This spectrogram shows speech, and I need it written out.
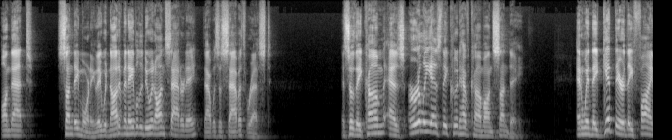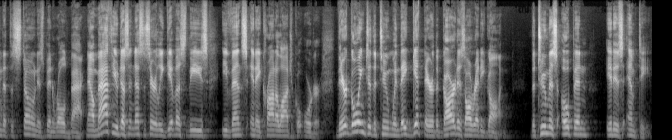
on that Sunday morning. They would not have been able to do it on Saturday, that was a Sabbath rest. And so they come as early as they could have come on Sunday. And when they get there, they find that the stone has been rolled back. Now, Matthew doesn't necessarily give us these events in a chronological order. They're going to the tomb. When they get there, the guard is already gone. The tomb is open, it is empty.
